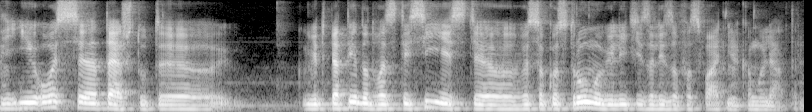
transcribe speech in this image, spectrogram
І ось е, теж тут е, від 5 до 20 Сі є високострумові літій залізофосфатні акумулятори.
